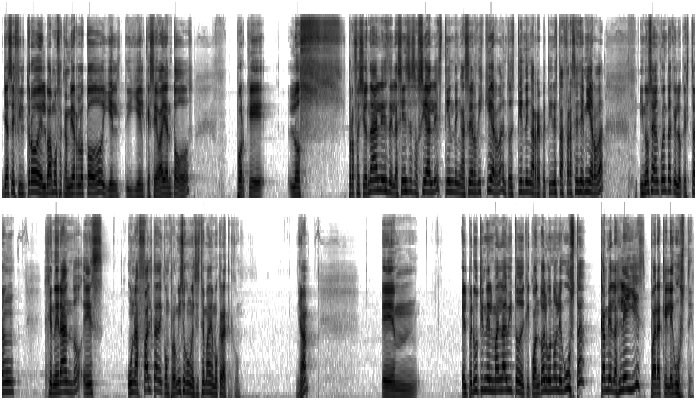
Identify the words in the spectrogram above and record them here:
ya se filtró el vamos a cambiarlo todo y el, y el que se vayan todos, porque los profesionales de las ciencias sociales tienden a ser de izquierda, entonces tienden a repetir estas frases de mierda y no se dan cuenta que lo que están generando es una falta de compromiso con el sistema democrático. ¿Ya? Em, el Perú tiene el mal hábito de que cuando algo no le gusta, cambia las leyes para que le guste.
